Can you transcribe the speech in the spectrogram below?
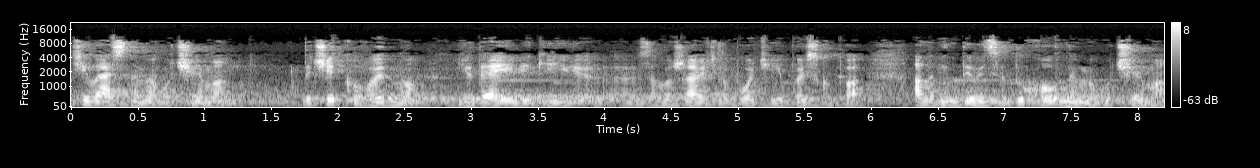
тілесними очима, де чітко видно юдеїв, які е, заважають роботі єпископа, але він дивиться духовними очима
